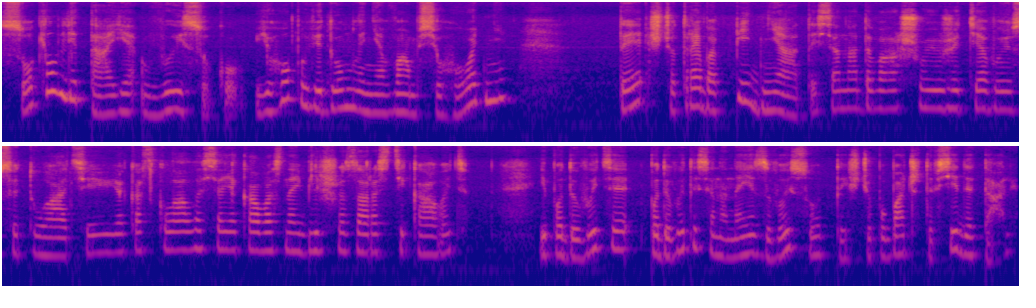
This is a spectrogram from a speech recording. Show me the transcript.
Сокіл літає високо. Його повідомлення вам сьогодні те, що треба піднятися над вашою життєвою ситуацією, яка склалася, яка вас найбільше зараз цікавить, і подивитися, подивитися на неї з висоти, щоб побачити всі деталі.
